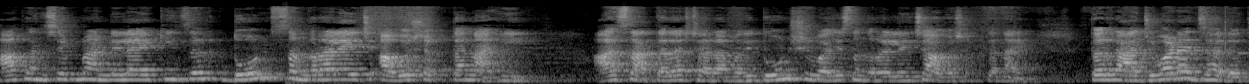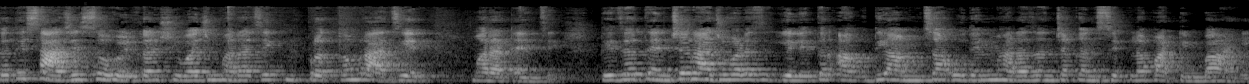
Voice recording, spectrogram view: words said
हा कन्सेप्ट मांडलेला आहे की जर दोन संग्रहालयाची आवश्यकता नाही आज सातारा शहरामध्ये दोन शिवाजी संग्रहालयाची आवश्यकता नाही तर राजवाड्यात झालं तर ते साजेसं होईल कारण शिवाजी महाराज एक प्रथम राजे आहेत मराठ्यांचे. ते जर त्यांच्या राजवाड्यात गेले तर अगदी आमचा उदयन महाराजांच्या कन्सेप्टला पाठिंबा आहे.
